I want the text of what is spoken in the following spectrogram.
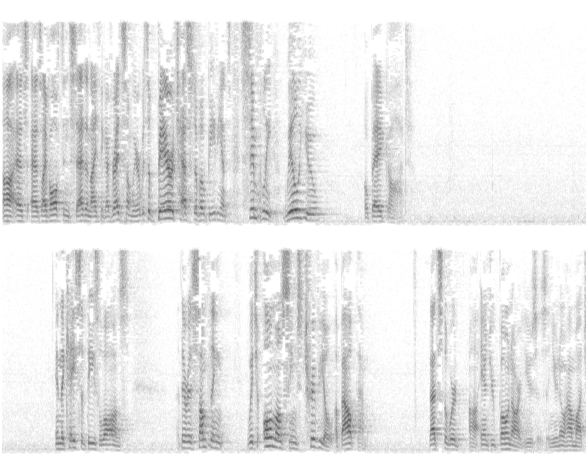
uh, as, as I've often said, and I think I've read somewhere, it was a bare test of obedience. Simply, will you obey God? In the case of these laws, there is something which almost seems trivial about them. That's the word uh, Andrew Bonar uses, and you know how much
